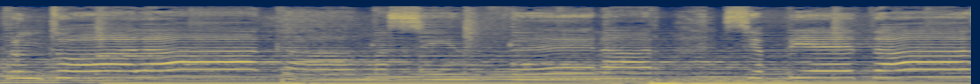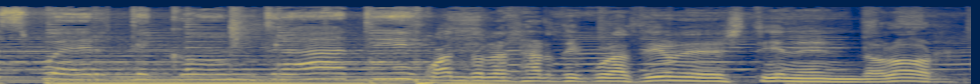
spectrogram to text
pronto a la cama sin cenar, si aprietas fuerte contra ti. Cuando las articulaciones tienen dolor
